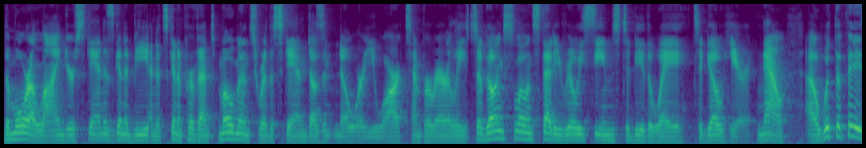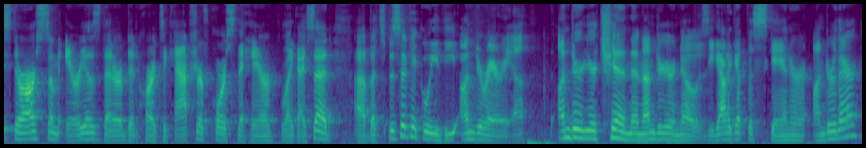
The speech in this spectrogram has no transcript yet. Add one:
the more aligned your scan is going to be, and it's going to prevent moments where the scan doesn't know where you are temporarily. So going slow and steady really seems to be the way to go here. Now, uh, with the face, there are some areas that are a bit hard to capture. Of course, the hair, like I said, uh, but specifically the under area, under your chin and under your nose. You got to get the scanner under there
